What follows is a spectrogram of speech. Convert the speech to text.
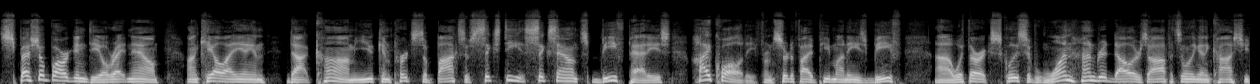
special bargain deal right now on KLIN.com. You can purchase a box of 66 ounce beef patties, high quality from certified Piedmontese beef, uh, with our exclusive $100 off. It's only going to cost you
